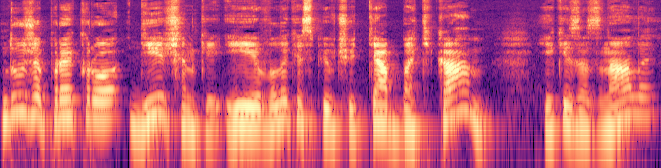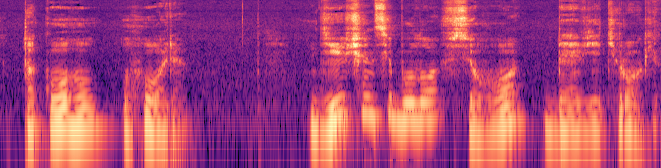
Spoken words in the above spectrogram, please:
Дуже прикро дівчинки і велике співчуття батькам, які зазнали такого горя. Дівчинці було всього 9 років.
